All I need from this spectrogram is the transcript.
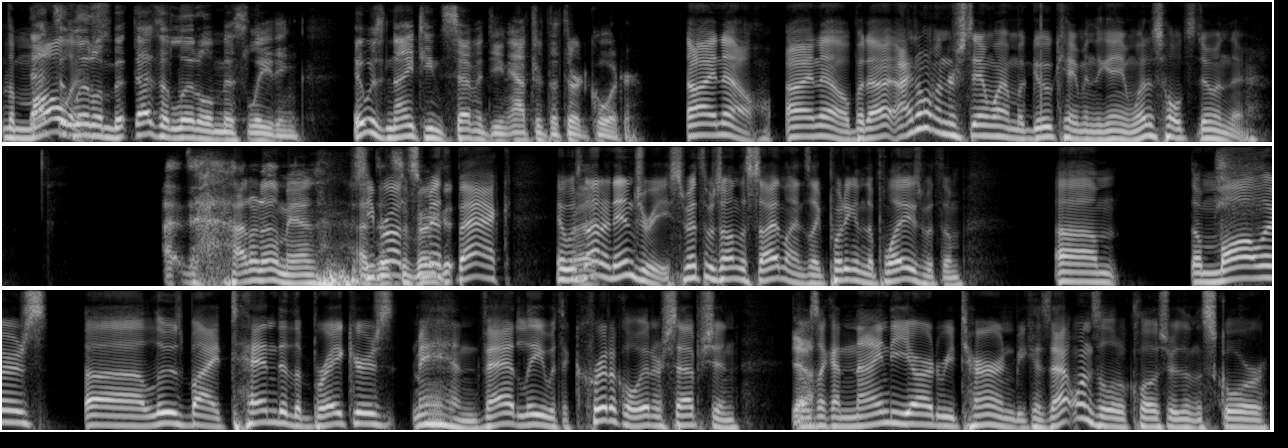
the that's a little that's a little misleading. It was 1917 after the third quarter. I know, I know, but I, I don't understand why McGough came in the game. What is Holtz doing there? I, I don't know, man. He brought Smith good, back. It was right. not an injury. Smith was on the sidelines, like putting in the plays with them. Um, the Maulers uh, lose by 10 to the Breakers. Man, Vad Lee with a critical interception. Yeah. It was like a 90 yard return because that one's a little closer than the score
